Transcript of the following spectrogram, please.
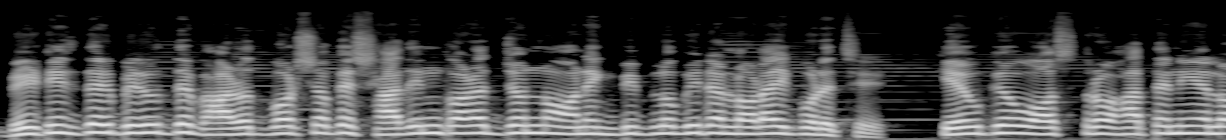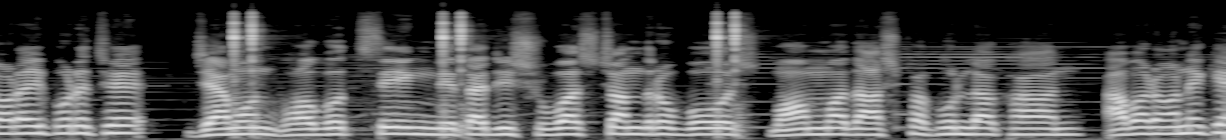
ব্রিটিশদের বিরুদ্ধে ভারতবর্ষকে স্বাধীন করার জন্য অনেক বিপ্লবীরা লড়াই করেছে। কেউ কেউ অস্ত্র হাতে নিয়ে লড়াই করেছে, যেমন ভগৎ সিং, নেতাজি সুভাষচন্দ্র বোস, মোহাম্মদ আশফাকুল্লাহ খান। আবার অনেকে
